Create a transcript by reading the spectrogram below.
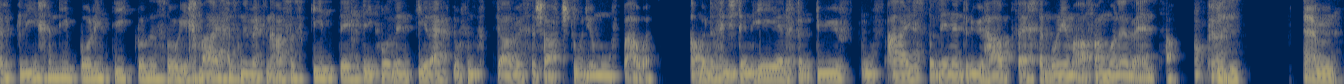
vergleichende Politik oder so. Ich weiß es nicht mehr genau. Also es gibt dort, die dann direkt auf dem Sozialwissenschaftsstudium aufbauen. Aber das ist dann eher vertieft auf eines von diesen drei Hauptfächern, die ich am Anfang mal erwähnt habe. Okay. Mhm. Ähm,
